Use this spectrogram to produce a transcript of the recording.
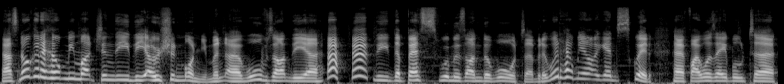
That's not going to help me much in the, the ocean monument. Uh, wolves aren't the, uh, the the best swimmers underwater, but it would help me out against squid uh, if I was able to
